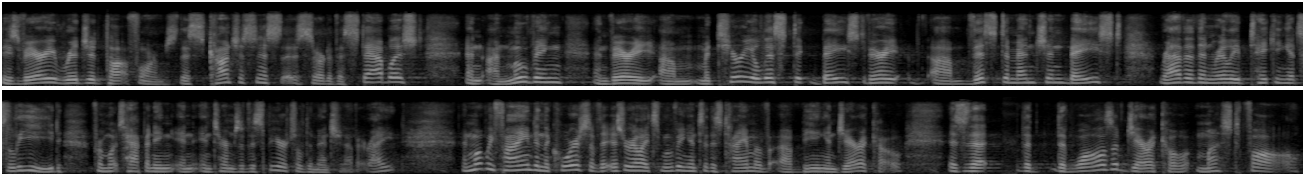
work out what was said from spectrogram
these very rigid thought forms. This consciousness that is sort of established and unmoving and very um, materialistic based, very um, this dimension based, rather than really taking its lead from what's happening in, in terms of the spiritual dimension of it, right? And what we find in the course of the Israelites moving into this time of uh, being in Jericho is that the, the walls of Jericho must fall.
